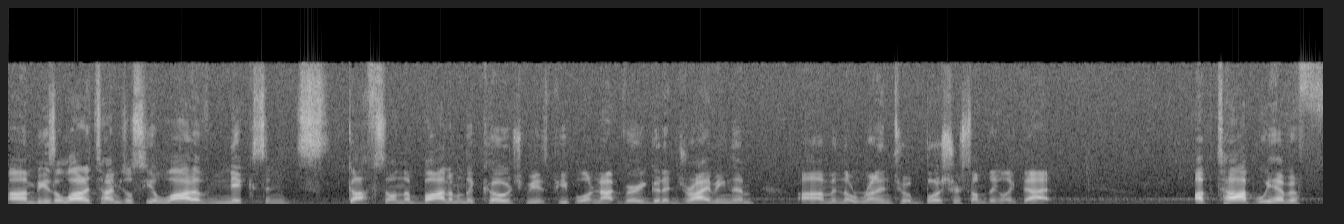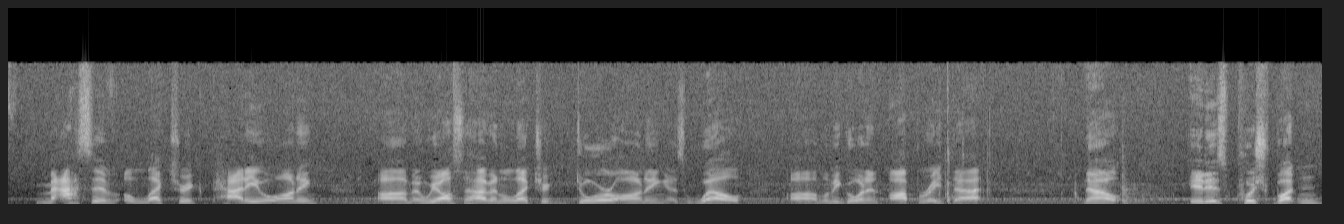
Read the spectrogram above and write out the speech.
um, because a lot of times you'll see a lot of nicks and scuffs on the bottom of the coach because people are not very good at driving them um, and they'll run into a bush or something like that. Up top, we have a massive electric patio awning um, and we also have an electric door awning as well. Um, let me go in and operate that. Now, it is push button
